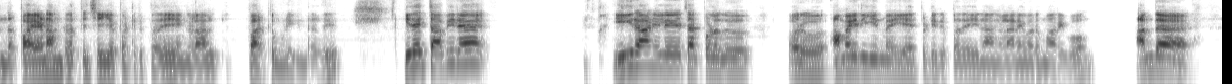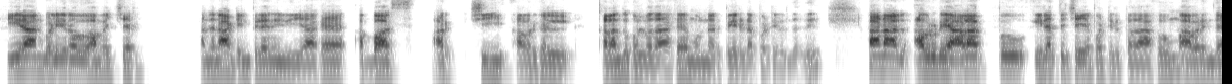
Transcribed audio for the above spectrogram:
இந்த பயணம் ரத்து செய்யப்பட்டிருப்பதை எங்களால் பார்க்க முடிகின்றது. இதை தவிர ஈரானிலே தற்பொழுது ஒரு அமைதியின்மை ஏற்பட்டிருப்பதை நாங்கள் அனைவரும் அறிவோம். அந்த ஈரான் வெளியுறவு அமைச்சர் அந்த நாட்டின் பிரதிநிதியாக அப்பாஸ் அர்க்ஷி அவர்கள் கலந்து கொள்வதாக முன்னர் பெயரிடப்பட்டிருந்தது. ஆனால் அவருடைய அழைப்பு இரத்து செய்யப்பட்டிருப்பதாகவும் அவர் இந்த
